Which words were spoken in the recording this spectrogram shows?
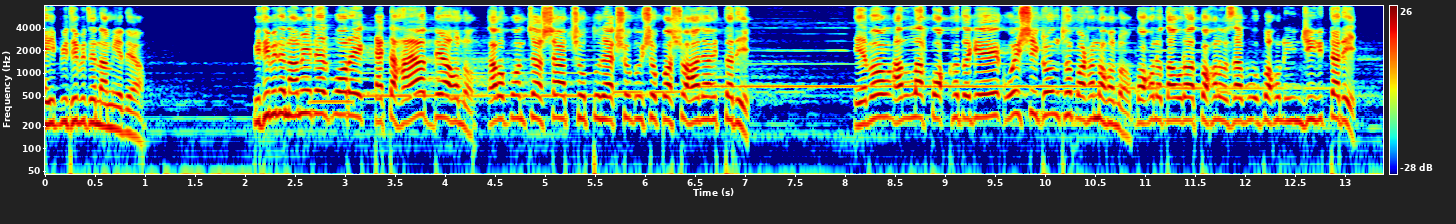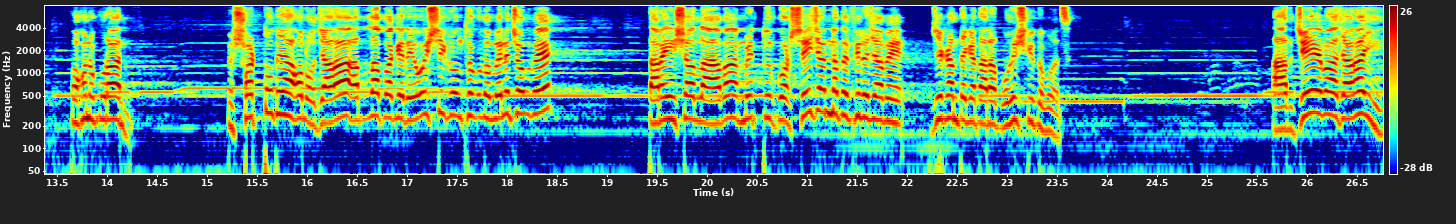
এই পৃথিবীতে নামিয়ে দেওয়া পৃথিবীতে নামিয়ে দেওয়ার পরে একটা হায়াত দেওয়া হলো। কারও পঞ্চাশ, ষাট, সত্তর, একশো, দুইশো, পাঁচশো, হাজার ইত্যাদি। এবং আল্লাহ পক্ষ থেকে ঐশী গ্রন্থ পাঠানো হলো। কখনো তাওরাত, কখনো জাবুর, কখনো ইঞ্জিল ইত্যাদি, কখনো কোরআন। শর্ত দেওয়া হলো, যারা আল্লাহ পাকের ঐশী গ্রন্থগুলো মেনে চলবে, তারা ইনশাল্লাহ আবার মৃত্যুর পর সেই জান্নাতে ফিরে যাবে, যেখান থেকে তারা বহিষ্কৃত হয়েছে। আর যে বা যারাই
